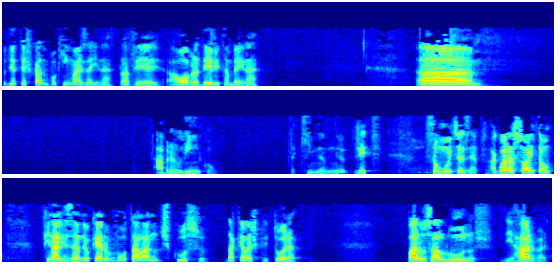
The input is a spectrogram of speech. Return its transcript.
podia ter ficado um pouquinho mais aí, né? Para ver a obra dele também, né? Uh, Abraham Lincoln. Aqui, meu, meu, gente, são muitos exemplos. Agora, só então, finalizando, eu quero voltar lá no discurso daquela escritora para os alunos de Harvard.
